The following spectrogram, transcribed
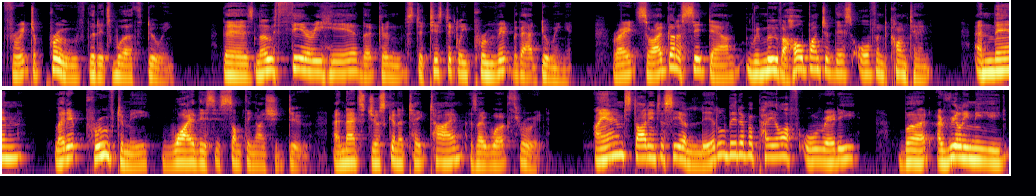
for it to prove that it's worth doing. There's no theory here that can statistically prove it without doing it right? So I've got to sit down, remove a whole bunch of this orphaned content, and then let it prove to me why this is something I should do. And that's just going to take time as I work through it. I am starting to see a little bit of a payoff already, but I really need,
